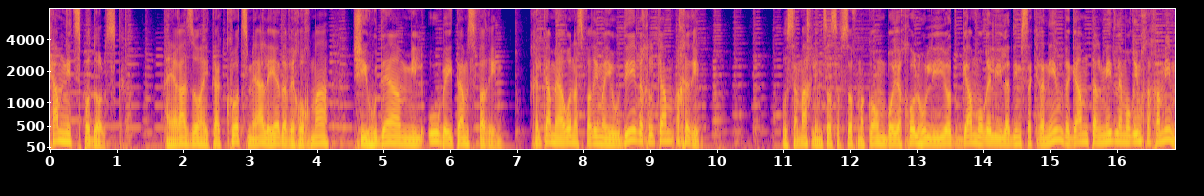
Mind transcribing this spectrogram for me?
קמניץ פודולסק. עיירה זו הייתה קוץ מעל לידע וחוכמה, שיהודיה מילאו ביתם ספרים. חלקם מארון הספרים היהודי וחלקם אחרים. הוא שמח למצוא סוף סוף מקום בו יכול הוא להיות גם מורה לילדים סקרנים וגם תלמיד למורים חכמים.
